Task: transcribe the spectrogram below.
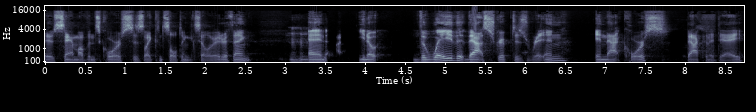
is Sam Ovens' course, his like consulting accelerator thing. Mhm. And, you know, the way that that script is written in that course back in the day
